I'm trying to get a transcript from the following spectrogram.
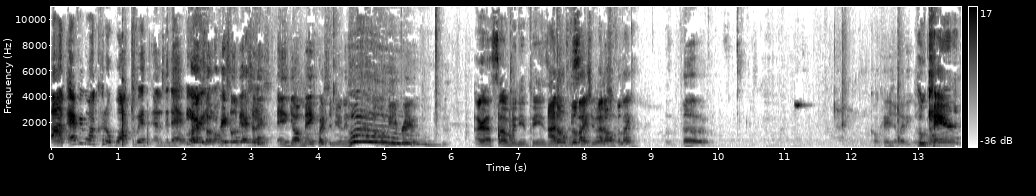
um everyone could have walked away at the end of the day. Okay, so, okay, so let me ask you this, and y'all may question me on this. I'm gonna be real. I got so many opinions. I don't this feel like I don't feel like the Caucasian lady. Was Who wrong. Karen?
